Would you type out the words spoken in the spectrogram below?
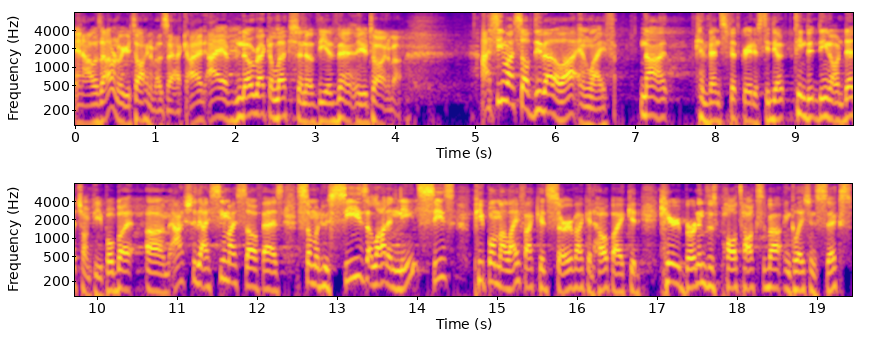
And I was, I don't know what you're talking about, Zach. I, I have no recollection of the event that you're talking about. I see myself do that a lot in life. Not convince fifth graders to ding dong ditch on people, but um, actually, I see myself as someone who sees a lot of needs, sees people in my life I could serve, I could help, I could carry burdens, as Paul talks about in Galatians 6,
